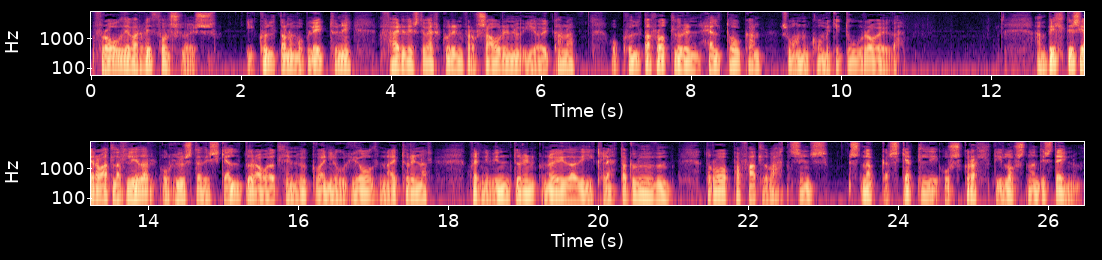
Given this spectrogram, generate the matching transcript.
Fróði var viðþólslaus Í kuldanum og bleitunni færðist verkurinn frá sárinu í aukana og kuldarhrollurinn heldtókan svo honum kom ekki dúr á auga. Hann bylti sér á allar hliðar og hlustaði skeldur á öll hinn uggvænlegu hljóð næturinnar, hvernig vindurinn gnauðaði í klettaglufum, dropa fall vatsins, snögga skelli og skröld í losnandi steinum.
